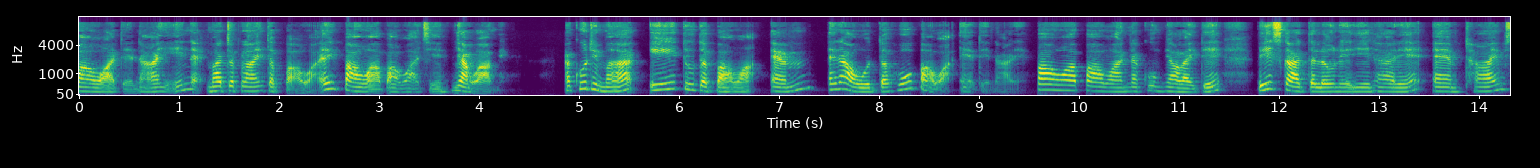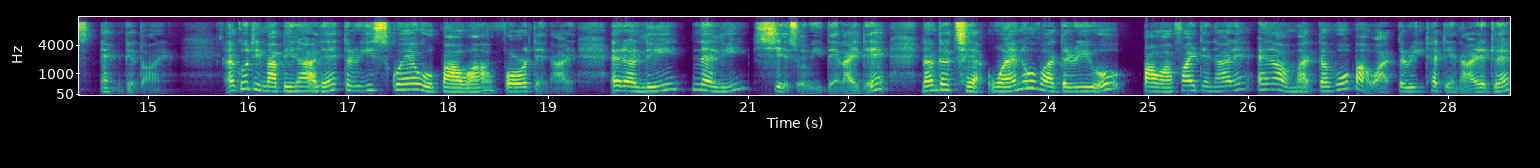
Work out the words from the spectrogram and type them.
power တင်ထားရင် multiply the power အဲ့ power power ချင်းမြောက်ရမယ်အခုဒီမှာ a to the power m အဲ့ဒါကို the whole power n တင်ထားတယ် power power နှစ်ခုမြောက်လိုက်တယ် base ကတစ်လုံးနဲ့ရေးထားတယ် m times n ဖြစ်သွားတယ် အခုဒီမှာပေးထားတယ်3 square ကို power 4တင်ထားတယ်အဲ့တော့4နှစ်လီ8ဆိုပြီးတင်လိုက်တယ်နောက်တစ်ချက်1 over 3ကို power 5တင်ထားတယ်အဲ့တော့မှ the whole power 3ထပ်တင်ထားတဲ့အတွက်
